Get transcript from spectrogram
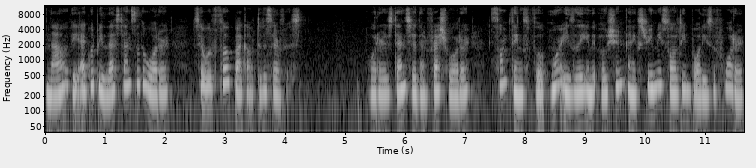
Now the egg would be less dense than the water, so it would float back up to the surface. Water is denser than fresh water. Some things float more easily in the ocean and extremely salty bodies of water,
